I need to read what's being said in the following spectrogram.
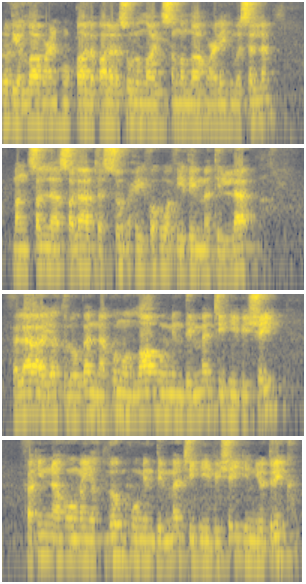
رضي الله عنه قال قال رسول الله صلى الله عليه وسلم من صلى صلاة الصبح فهو في ذمة الله فلا يطلبنكم الله من ذمته بشيء فإنه من يطلبه من ذمته بشيء يدركه.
